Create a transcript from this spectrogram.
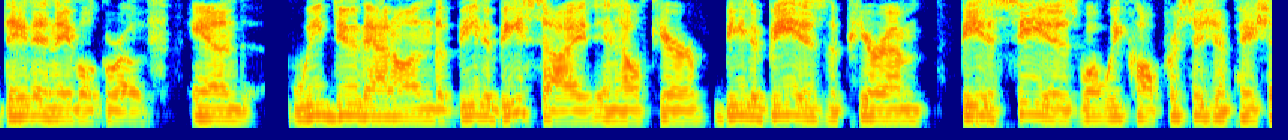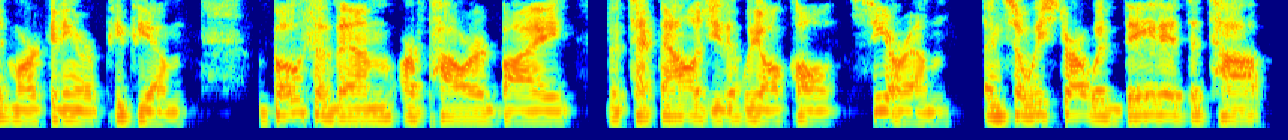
data enabled growth. And we do that on the B2B side in healthcare. B2B is the PRM B2C is what we call precision patient marketing or PPM. Both of them are powered by the technology that we all call CRM. And so we start with data at the top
